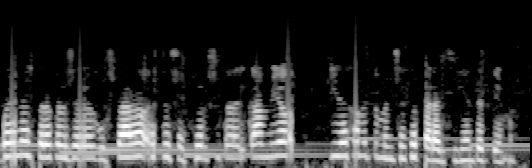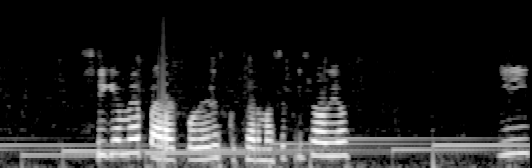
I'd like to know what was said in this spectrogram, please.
Bueno, espero que les haya gustado. Este es Ejército del Cambio y déjame tu mensaje para el siguiente tema. Sígueme para poder escuchar más episodios y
